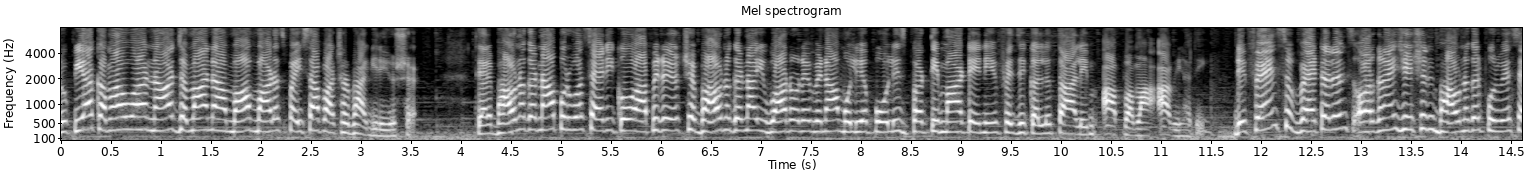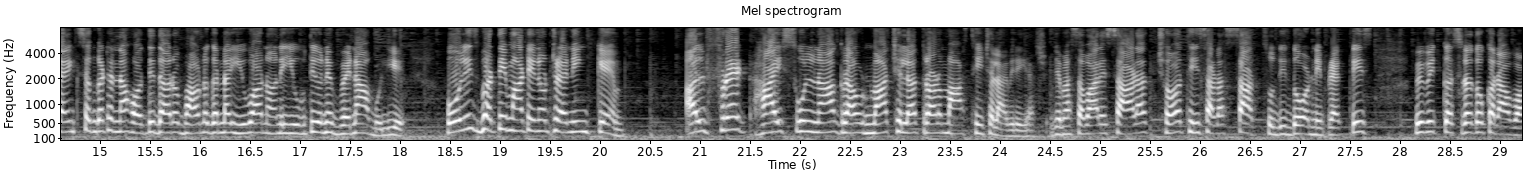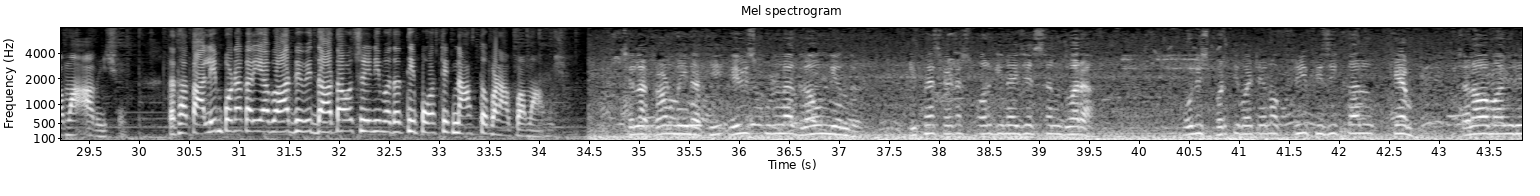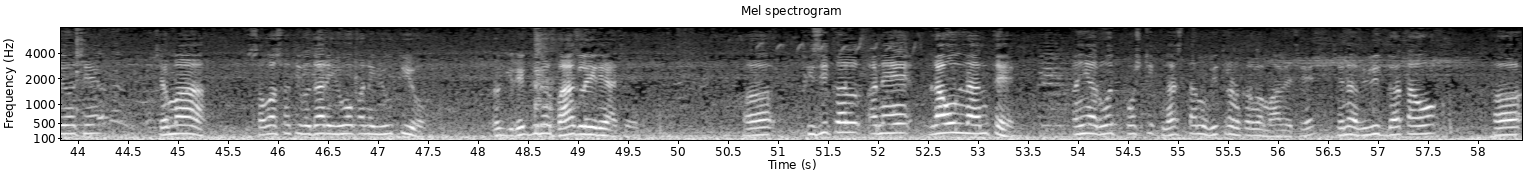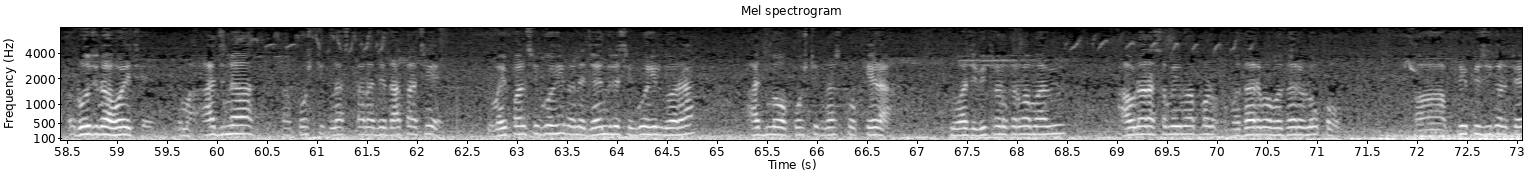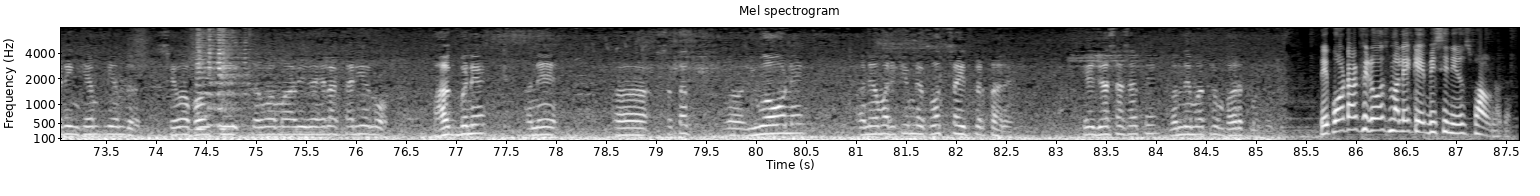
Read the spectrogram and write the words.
રૂપિયા કમાવવાના જમાનામાં માણસ પૈસા પાછળ ભાગી રહ્યો છે. ત્યારે ભાવનગરના પૂર્વ સૈનિકો આપી રહ્યો છે. ભાવનગરના યુવાનોને વિનામૂલ્યે પોલીસ ભરતી માટેની ફિઝિકલ તાલીમ આપવામાં આવી હતી. ડિફેન્સ વેટરન્સ ઓર્ગેનાઇઝેશન ભાવનગર પૂર્વ સૈનિક સંગઠનના હોદ્દેદારો, ભાવનગરના યુવાનો અને યુવતીઓને વિનામૂલ્યે પોલીસ ભરતી માટેનો ટ્રેનિંગ કેમ્પ અલ્ફ્રેડ હાઈ સ્કૂલના ગ્રાઉન્ડમાં છેલ્લા ત્રણ માસથી ચલાવી રહ્યા છે, જેમાં સવારે સાડા છ થી સાડા સાત સુધી દોડની પ્રેક્ટિસ વિવિધ કસરતો કરાવવામાં આવે છે. તથા તાલીમ પૂર્ણ કર્યા બાદ વિવિધ દાતાઓ શ્રીની મદદથી પૌષ્ટિક નાસ્તો પણ આપવામાં આવે છે. છેલ્લા ત્રણ મહિનાથી એવી સ્કૂલના ગ્રાઉન્ડની અંદર ડિફેન્સ વેટર્સ ઓર્ગેનાઇઝેશન દ્વારા પોલીસ ભરતી માટેનો ફ્રી ફિઝિકલ કેમ્પ ચલાવવામાં આવી રહ્યો છે, જેમાં સવાસોથી વધારે યુવક અને યુવતીઓ રેગ્યુલર ભાગ લઈ રહ્યા છે. ફિઝિકલ અને ગ્રાઉન્ડના અંતે અહીંયા રોજ પૌષ્ટિક નાસ્તાનું વિતરણ કરવામાં આવે છે. જેના વિવિધ દાતાઓ રોજના હોય છે. એમાં આજના પૌષ્ટિક નાસ્તાના જે દાતા છે મહિપાલસિંહ ગોહિલ અને જયેન્દ્રસિંહ ગોહિલ દ્વારા આજનો પૌષ્ટિક નાસ્તો કેળાનું આજે વિતરણ કરવામાં આવ્યું. આવનારા સમયમાં પણ વધારેમાં વધારે લોકો ફ્રી ફિઝિકલ ટ્રેનિંગ કેમ્પની અંદર સેવાભાવથી કરવામાં આવી રહેલા કાર્યનો ભાગ બને અને સતત યુવાઓને અને અમારી ટીમને પ્રોત્સાહિત કરતા રહે. એ જ આશા સાથે વંદે માત્ર ભારત માટે reporter Firoz Malik ABC news Bhavnagar.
